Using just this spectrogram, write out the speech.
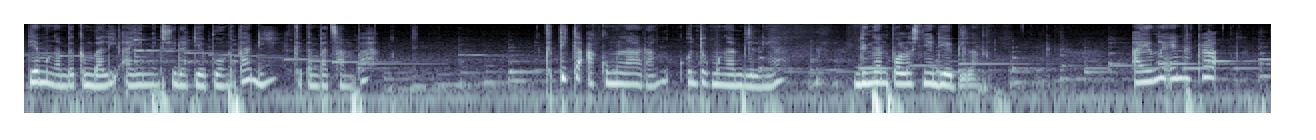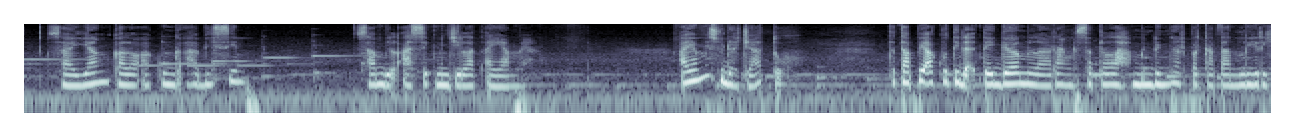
dia mengambil kembali ayam yang sudah dia buang tadi ke tempat sampah. Ketika aku melarang untuk mengambilnya, dengan polosnya dia bilang, Ayamnya enak kak, sayang kalau aku nggak habisin. Sambil asik menjilat ayamnya. Ayamnya sudah jatuh. Tetapi aku tidak tega melarang setelah mendengar perkataan lirih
